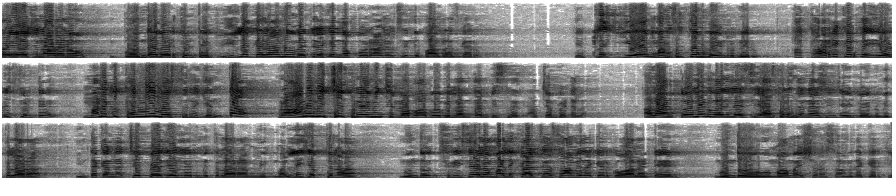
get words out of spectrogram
ప్రయోజనాలను బొంద పెడుతుంటే వీళ్ళకి కదా నువ్వు వ్యతిరేకంగా పోరాడాల్సింది బాలరాజు గారు. ఎట్లా ఏ మనసుతో పోయినరు మీరు? ఆ కార్యకర్త ఏడుస్తుంటే మనకు కన్నీళ్ళు వస్తున్నాయి ఎంత ప్రాణమిచ్చి ప్రేమించిండ్రా బాబు వీళ్ళంతా అనిపిస్తుంది అచ్చంపేటల. అలాంటి వాళ్ళని వదిలేసి అస్త్ర సన్యాసం చేయిపోయిన మిత్రులారా ఇంతకన్నా చెప్పేది ఏం లేదు మిత్రులారా మీకు మళ్ళీ చెప్తున్నా ముందు శ్రీశైలం మల్లికార్జున స్వామి దగ్గరికి పోవాలంటే ముందు ఉమామేశ్వర స్వామి దగ్గరికి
